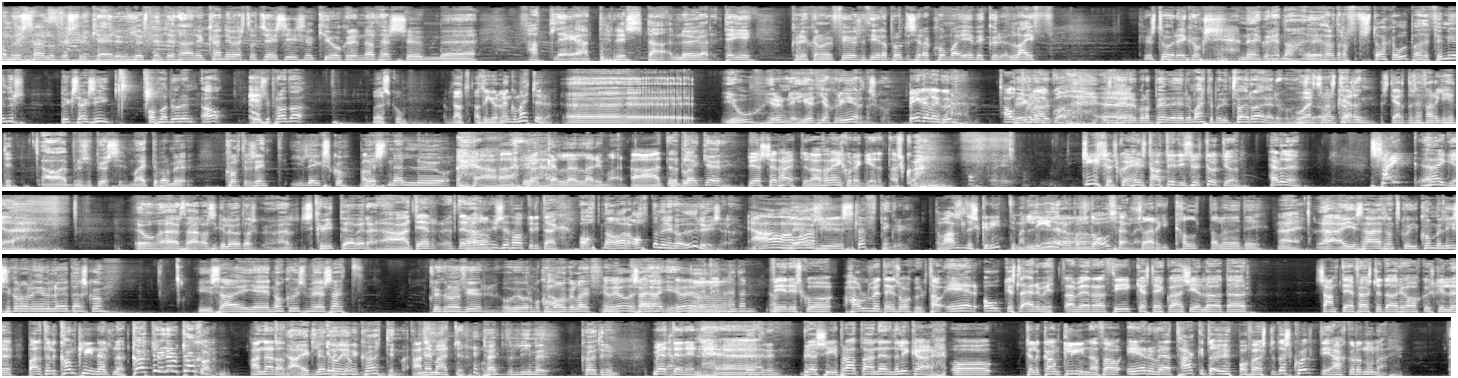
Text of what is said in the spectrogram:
Komið sæl og blessuð kæru hlustendur. Það er Kanye West og Jay-Z sem kjú okkur inn á þessum uh, fallega trillta lögar degi klukkan er fjögur sem þýr að bróti sér að koma yfir ykkur live. Kristóður Eikóks með ykkur hérna. Uh, Það er að stökka út bara þegar 500 Big Sexy, opna björn á Bjössi Prata Let's go. Áttu ekki að vera lengur mættur? uh, Jú, í rauninni, ég veit ekki okkur ég er hérna sko. Byggarleikur, átrúnaða góð veist, Þeir eru bara, þeir eru mætti bara í tvær ræðir Þú ert svona stjarn, stjarnar sem fara ekki hittu Já, það er bara eins og Bjössi, mætti bara með kortir seint í leik sko, með snellu það- Byggar löllari maður. Já, þetta er er hættur, það þarf einhver að gera þetta sko. Jesus, sko, heist áttir í þessu stúdíun Herðu, sæk, er það ekki það? Jú, það er, það er alls ekki lögða sko, það er skrítið að vera. Já, þetta er, þetta er öðruvísið þáttur í dag. Opna, var að opna mér eitthvað öðruvísi Já, það var, svolítið skrítið, mann líður það bara svolítið óþægilega Það er ekki kalda lögði Nei, Já, ég sagði samt sko, ég kom með lýsingaróri yfir lögðan sko. Ég sagði, ég er nokkuð vissum ég hef sagt klukkan ára fjör og við vorum að koma á okkur live. Jú, jú, Sagði það ekki? jú, jú, Já. jú, hendan, fyrir sko hálfvita eins og okkur þá er ógeðslega erfitt að vera þykjast eitthvað að sé lögadagur samt eða föstudagur hjá okkur skilu bara til að kom klín elsnöð kötturinn er á tökunum. Hann er það, maður. Hann er mættur. Uh, Meterinn. Bjössi í prataðan er þetta líka og til að kom klín að þá erum við að taka þetta upp á föstudagskvöldi akkurat núna.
